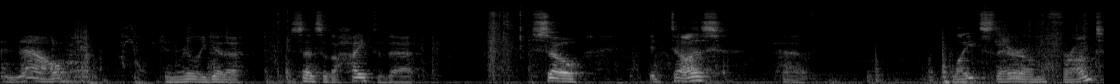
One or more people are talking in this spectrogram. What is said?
And now you can really get a sense of the height of that. So it does have lights there on the front.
